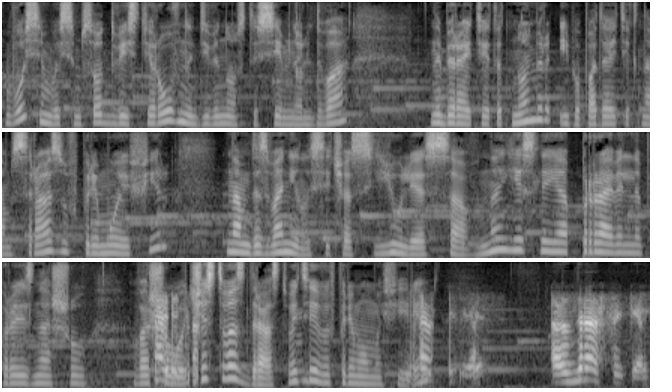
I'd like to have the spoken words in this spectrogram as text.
8 800 200 ровно 9702. Набирайте этот номер и попадайте к нам сразу в прямой эфир. Нам дозвонилась сейчас Юлия Савна, если я правильно произношу ваше отчество. Здравствуйте, вы в прямом эфире. Здравствуйте.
